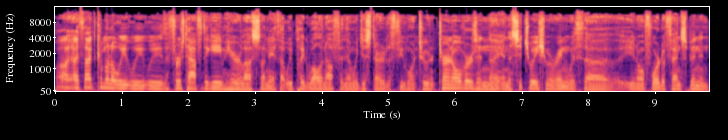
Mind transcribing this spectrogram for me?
Well, I thought coming out, we, we, we the first half of the game here last Sunday, I thought we played well enough, and then we just started a few more turnovers. And the in the situation we are in with uh, you know four defensemen and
